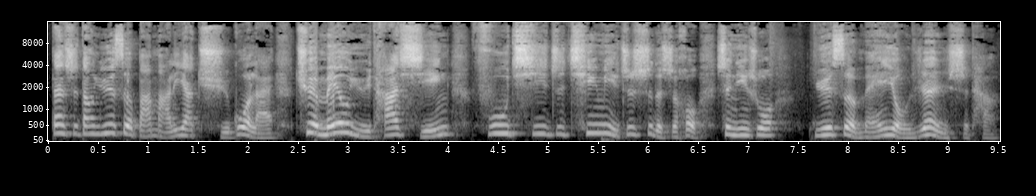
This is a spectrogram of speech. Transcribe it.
但是当约瑟把玛利亚娶过来，却没有与她行夫妻之亲密之事的时候，圣经说约瑟没有认识她。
